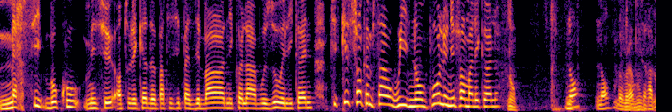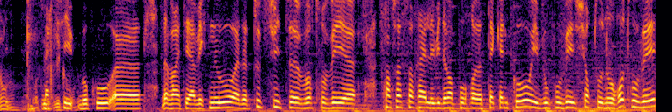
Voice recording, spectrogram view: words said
Merci beaucoup, messieurs, en tous les cas, de participer à ce débat. Nicolas Bouzou, Elie Cohen. Petite question comme ça, oui, non, pour l'uniforme à l'école? Non. Non Non, bah voilà, non, c'est rapide. non, non. C'est Merci beaucoup euh, d'avoir été avec nous. Euh, Tout de suite, euh, vous retrouvez euh, François Sorel, évidemment, pour euh, Tech Co. Et vous pouvez surtout nous retrouver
